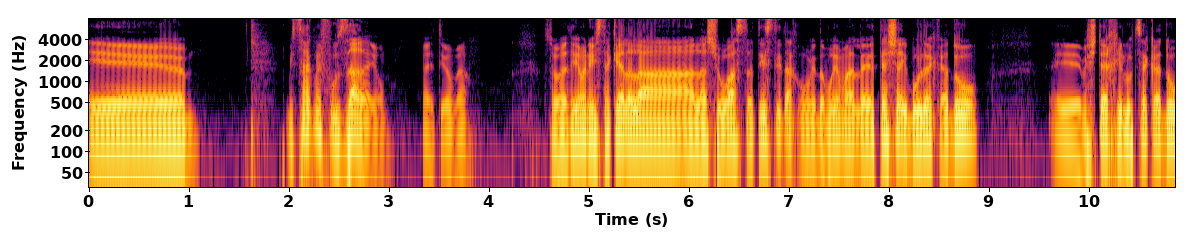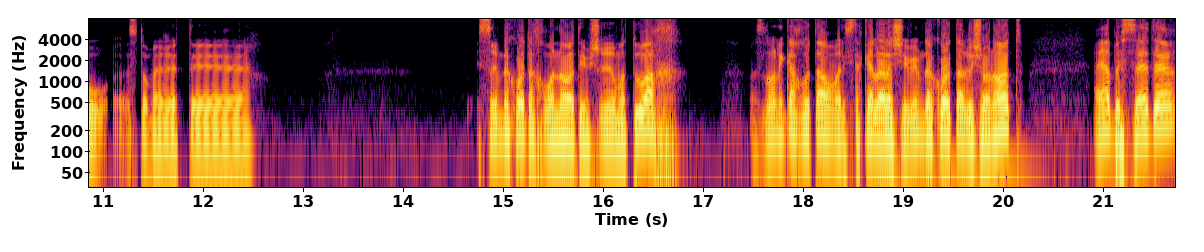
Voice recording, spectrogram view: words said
אה, משחק מפוזר היום, הייתי אומר. זאת אומרת, אם אני מסתכל על, ה, על השורה הסטטיסטית, אנחנו מדברים על אה, תשע עיבודי כדור אה, ושתי חילוצי כדור, זאת אומרת, אה, 20 דקות אחרונות עם שריר מתוח, אז לא ניקח אותם, אבל נסתכל על ה-70 דקות הראשונות, היה בסדר,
